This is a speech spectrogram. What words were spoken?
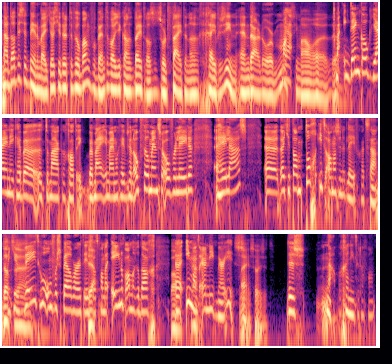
Nou, dat is het meer een beetje. Als je er te veel bang voor bent. Terwijl je kan het beter als een soort feit en een gegeven zien. En daardoor maximaal... eh, de- Maar ik denk ook, jij en ik hebben eh, te maken gehad. Ik, bij mij in mijn omgeving zijn ook veel mensen overleden, eh, helaas. Dat je dan toch iets anders in het leven gaat staan. Dat, Want je weet hoe onvoorspelbaar het is ja. dat van de een op andere dag iemand Ja. er niet meer is. Nee, zo is het. Dus, nou, we genieten ervan.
